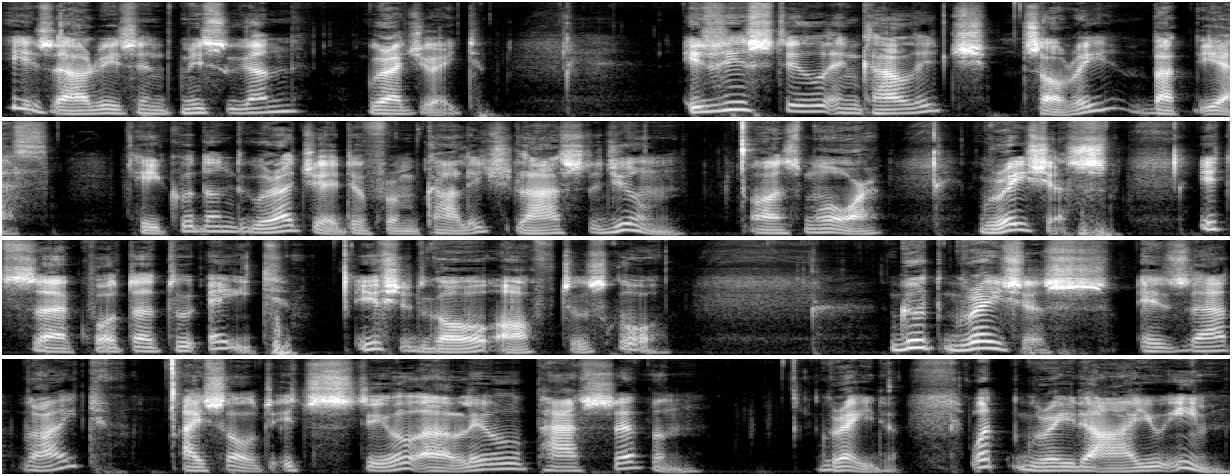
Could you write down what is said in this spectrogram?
He's a recent Michigan graduate. Is he still in college? Sorry, but yes. He couldn't graduate from college last June. Once more, gracious. It's a quarter to eight. You should go off to school. Good gracious, is that right? I thought it's still a little past seven. Grade. What grade are you in?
